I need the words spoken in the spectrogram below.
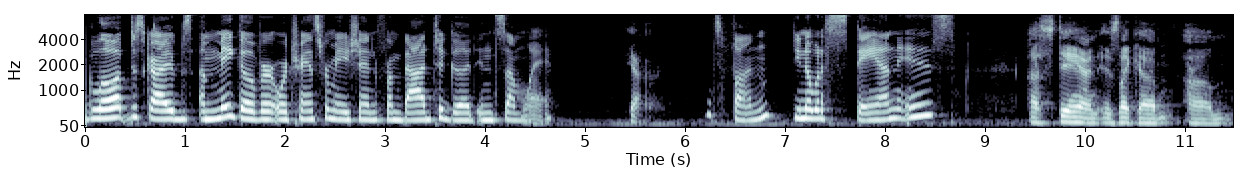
glow up describes a makeover or transformation from bad to good in some way. Yeah. It's fun. Do you know what a stan is? A stan is like a um,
